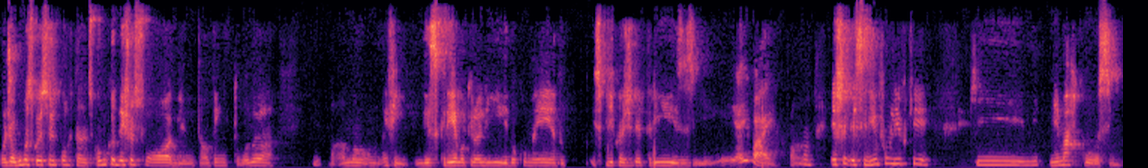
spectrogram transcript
onde algumas coisas são importantes, como que eu deixo isso óbvio? Então, tem toda, enfim, descrevo aquilo ali, documento, explico as diretrizes e, e aí vai. Então, esse, esse livro foi um livro que que me marcou, assim.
